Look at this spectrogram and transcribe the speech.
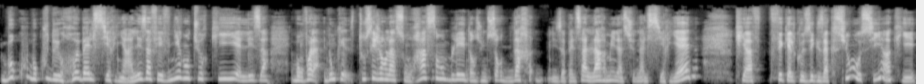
beaucoup, beaucoup de rebelles syriens. Elle les a fait venir en Turquie, elle les a... Bon, voilà. Donc, tous ces gens-là sont rassemblés dans une sorte d'ar... Ils appellent ça l'armée nationale syrienne, qui a fait quelques exactions aussi, hein, qui, est,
